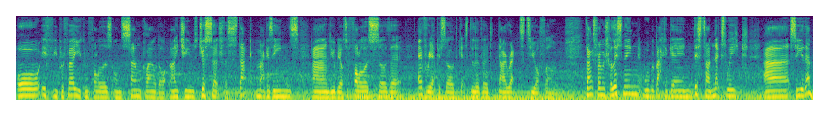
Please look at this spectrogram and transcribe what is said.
or if you prefer, you can follow us on SoundCloud or iTunes. Just search for Stack Magazines and you'll be able to follow us so that every episode gets delivered direct to your phone. Thanks very much for listening. We'll be back again this time next week. Uh, see you then.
